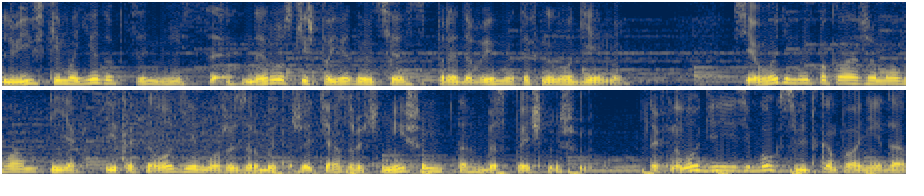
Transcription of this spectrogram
Львівський маєток це місце, де розкіш поєднується з передовими технологіями. Сьогодні ми покажемо вам, як ці технології можуть зробити життя зручнішим та безпечнішим. Технологія EasyBox від компанії DAP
